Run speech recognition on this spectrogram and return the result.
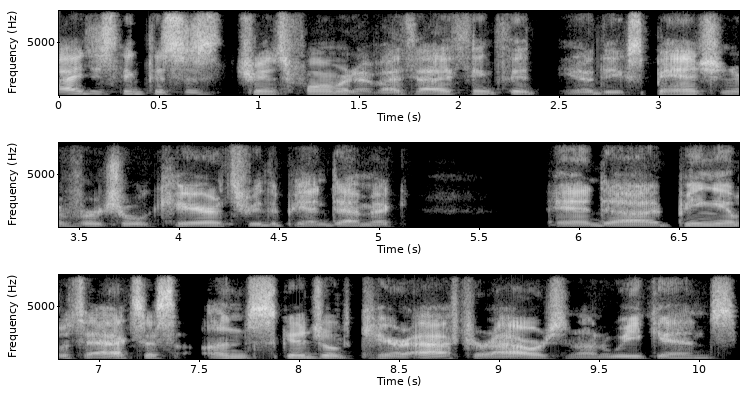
I just think this is transformative. I, th- I think that you know the expansion of virtual care through the pandemic and uh, being able to access unscheduled care after hours and on weekends,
